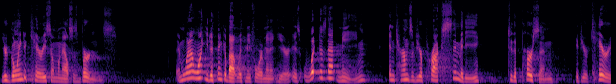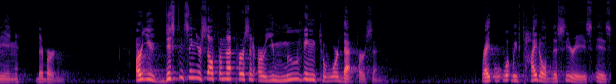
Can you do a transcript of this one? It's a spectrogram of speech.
you're going to carry someone else's burdens. And what I want you to think about with me for a minute here is what does that mean in terms of your proximity to the person if you're carrying their burden? Are you distancing yourself from that person or are you moving toward that person? Right? What we've titled this series is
